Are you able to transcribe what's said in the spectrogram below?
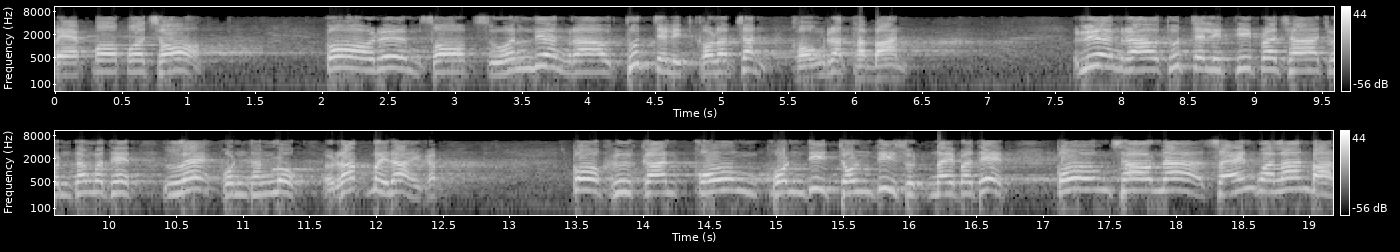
แบบปปช ก็เริ่มสอบสวนเรื่องราวทุจริตคอร์รัปชันของรัฐบาล เรื่องราวทุจริตที่ประชาชนทั้งประเทศ และคนทั้งโลกรับไม่ได้ครับ ก็คือการโกงคนที่จนที่สุดในประเทศ โกงชาวนาแสนกว่าล้านบาท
